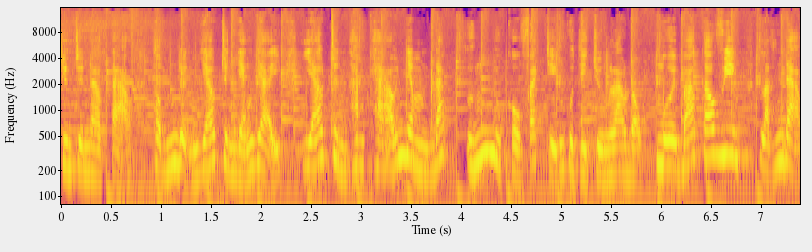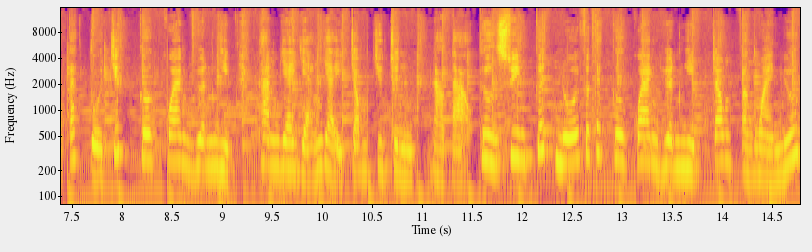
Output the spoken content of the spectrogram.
chương trình đào tạo, thẩm định giáo trình giảng dạy, giáo trình tham khảo nhằm đáp ứng nhu cầu phát triển của thị trường lao động. Mời báo cáo viên, lãnh đạo các tổ chức, cơ quan doanh nghiệp tham gia giảng dạy trong chương trình đào tạo, thường xuyên kết nối với các cơ quan doanh nghiệp trong và ngoài nước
